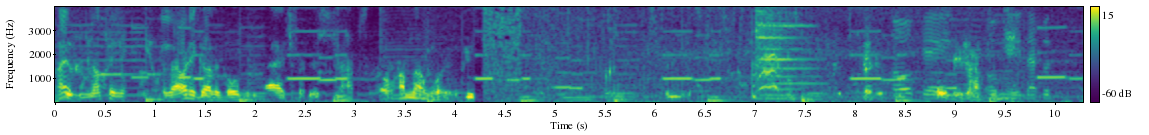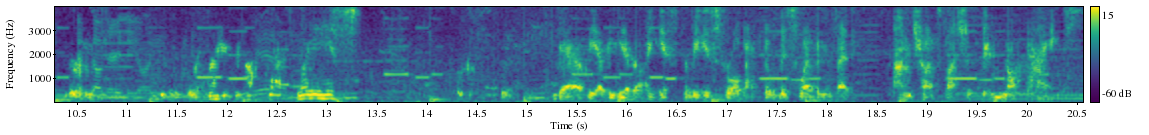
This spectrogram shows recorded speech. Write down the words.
I have nothing because I already got a golden badge for this map, so I'm not worried. Okay, okay, that was down early on. Yeah, yeah, the, yeah, the biggest, the biggest drawback of this weapon is that unshot slashes do not paint.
